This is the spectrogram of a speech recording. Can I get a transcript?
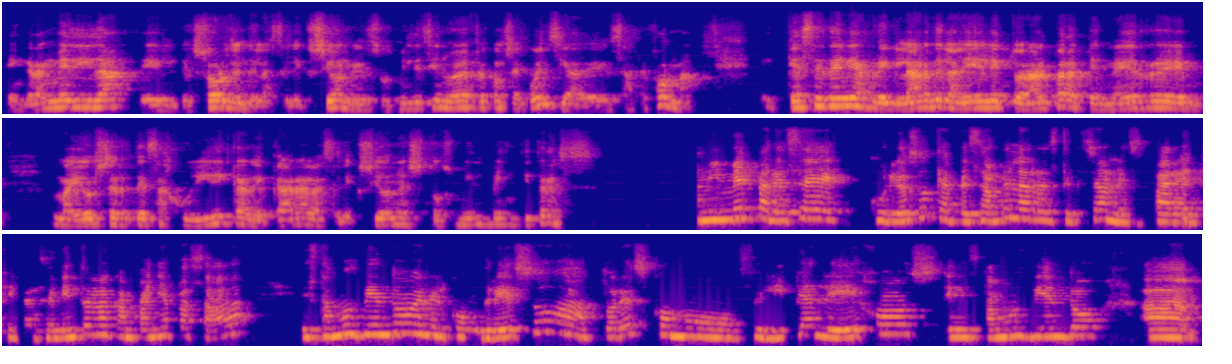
En gran medida, el desorden de las elecciones 2019 fue consecuencia de esa reforma. ¿Qué se debe arreglar de la ley electoral para tener eh, mayor certeza jurídica de cara a las elecciones 2023? A mí me parece curioso que a pesar de las restricciones para el financiamiento en la campaña pasada, estamos viendo en el Congreso a actores como Felipe Alejos, estamos viendo a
